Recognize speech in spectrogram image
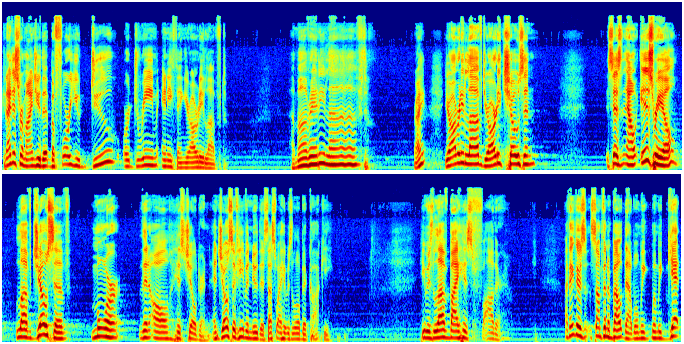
Can I just remind you that before you do or dream anything, you're already loved? I'm already loved, right? You're already loved, you're already chosen. It says, Now Israel loved Joseph more than all his children. And Joseph he even knew this. That's why he was a little bit cocky. He was loved by his father. I think there's something about that when we when we get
